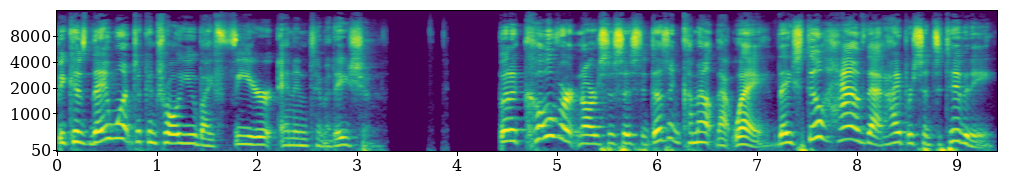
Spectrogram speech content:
because they want to control you by fear and intimidation. But a covert narcissist, it doesn't come out that way. They still have that hypersensitivity.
